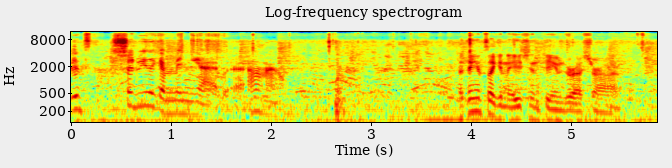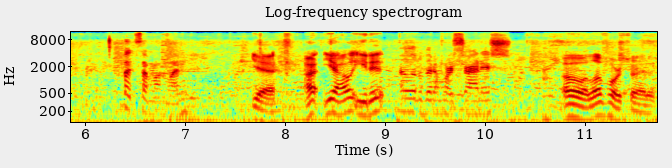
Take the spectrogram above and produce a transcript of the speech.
It should be like a mignonette, but I don't know. I think it's like an Asian themed restaurant. Put some on one. Yeah. I, yeah, I'll eat it. A little bit of horseradish. Oh, I love horseradish.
